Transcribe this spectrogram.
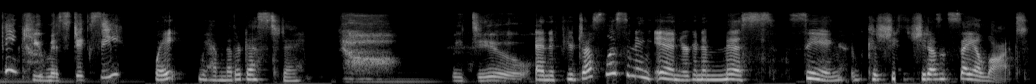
Thank you, Miss Dixie. Wait, we have another guest today. we do. And if you're just listening in, you're going to miss seeing because she she doesn't say a lot.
